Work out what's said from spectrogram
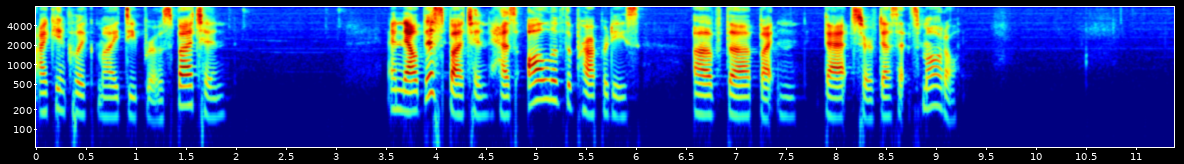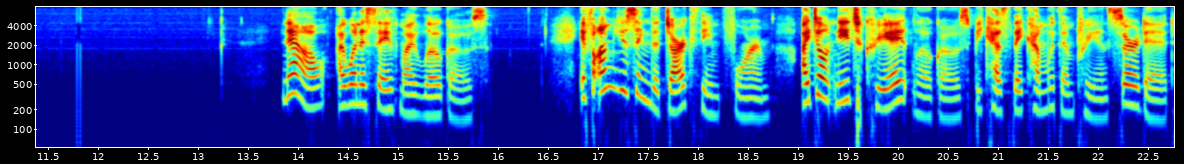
I can click my Deep Rose button. And now this button has all of the properties of the button that served as its model. Now I want to save my logos. If I'm using the dark theme form, I don't need to create logos because they come with them pre-inserted.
